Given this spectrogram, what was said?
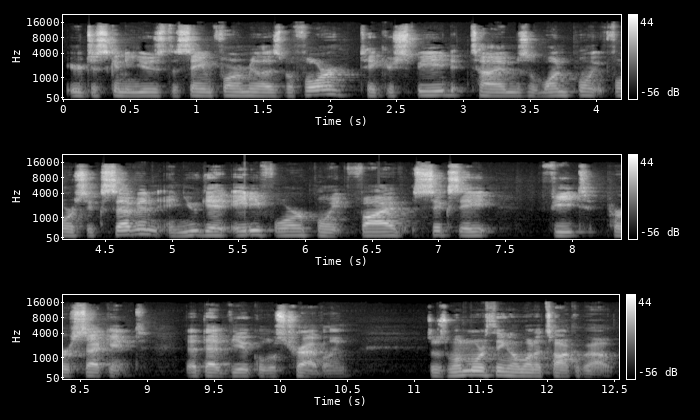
you're just going to use the same formula as before. Take your speed times 1.467 and you get 84.568 feet per second that that vehicle was traveling. There's one more thing I want to talk about.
